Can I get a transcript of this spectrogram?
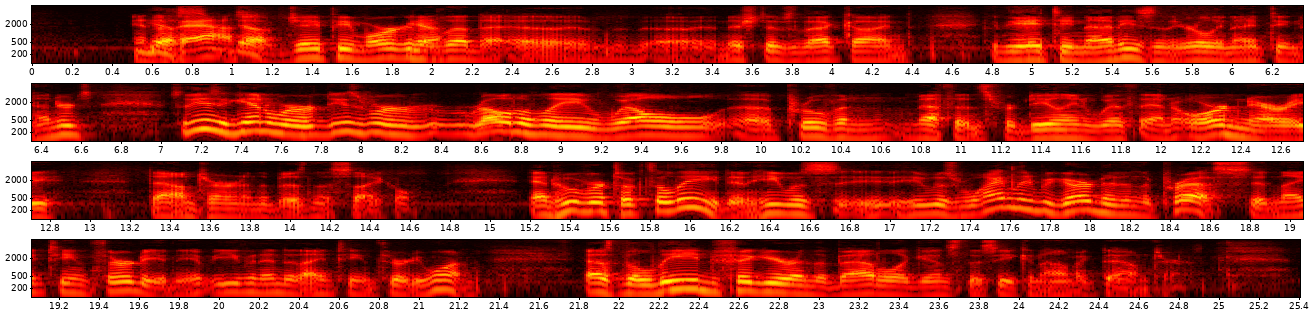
in yes, the past. yeah. J.P. Morgan had Yeah. led uh, uh, initiatives of that kind in the 1890s and the early 1900s. So these again were these were relatively well uh, proven methods for dealing with an ordinary downturn in the business cycle. And Hoover took the lead, and he was he was widely regarded in the press in 1930 and even into 1931 as the lead figure in the battle against this economic downturn.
